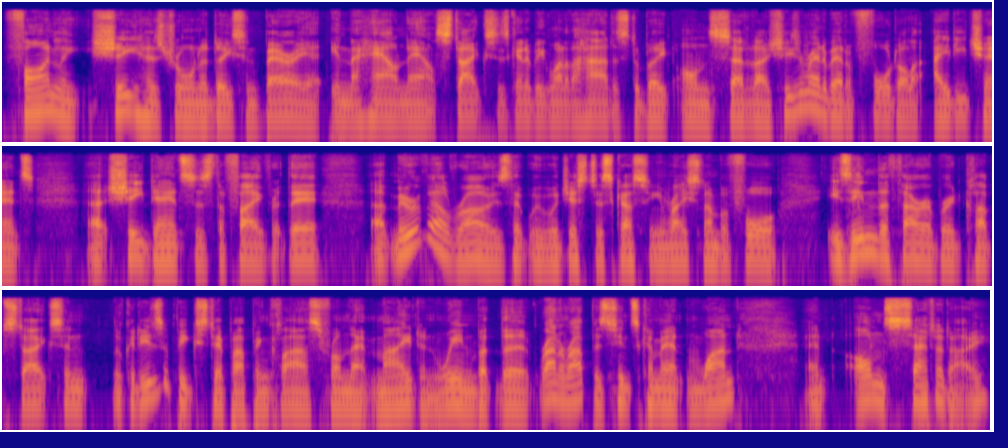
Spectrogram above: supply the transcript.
finally, she has drawn a decent barrier in the How Now Stakes. is going to be one of the hardest to beat on Saturday. She's around about a $4.80 chance. Uh, she dances the favourite there. Uh, Rose, that we were just discussing in race number four, is in the Thoroughbred Club Stakes. And look, it is a big step up in class from that maiden win, but the runner up has since come out and won. And on Saturday,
